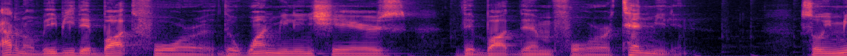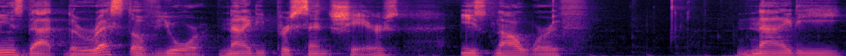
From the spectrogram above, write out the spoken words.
I don't know, maybe they bought for the 1 million shares, they bought them for 10 million. So it means that the rest of your 90% shares is now worth 90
